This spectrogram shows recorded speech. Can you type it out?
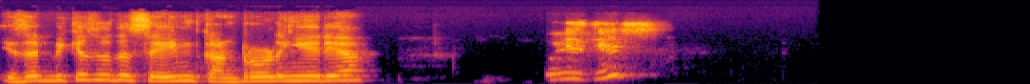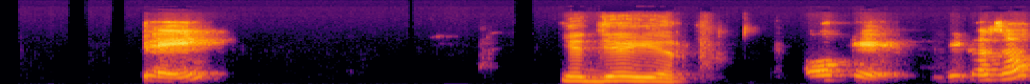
is it because of the same controlling area? Who is this? Jay. Yeah, J here. Okay. Because of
